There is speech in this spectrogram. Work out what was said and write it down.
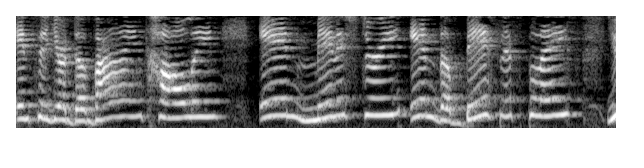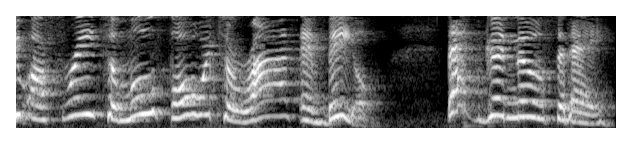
into your divine calling in ministry, in the business place. You are free to move forward, to rise and build. That's good news today.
